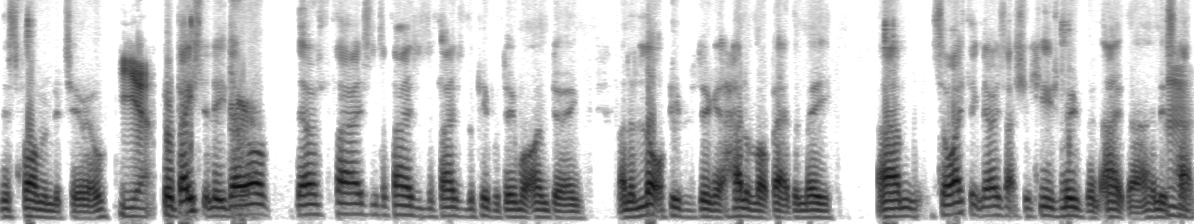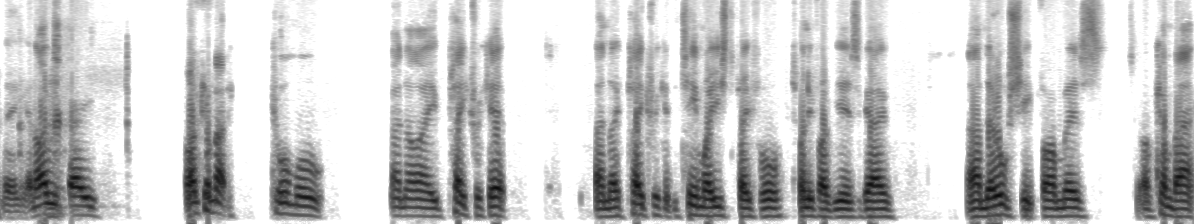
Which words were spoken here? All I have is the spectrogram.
this farming material. yeah. But basically, there are there are thousands and thousands and thousands of people doing what I'm doing, and a lot of people are doing it a hell of a lot better than me. Um, so I think there is actually a huge movement out there, and it's Mm. happening. And I would say, I've come back to Cornwall, and I play cricket, and I play cricket. The team I used to play for 25 years ago, um, they're all sheep farmers. I've come back.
